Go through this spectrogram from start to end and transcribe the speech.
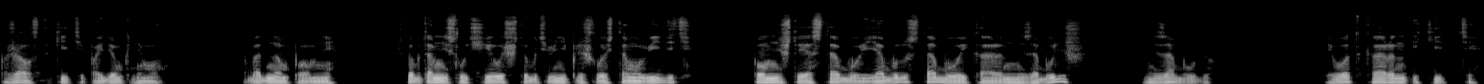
Пожалуйста, Кити, пойдем к нему. Об одном помни. Что бы там ни случилось, чтобы тебе не пришлось там увидеть, помни, что я с тобой. Я буду с тобой, Карен, не забудешь? Не забуду. И вот Карен и Китти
